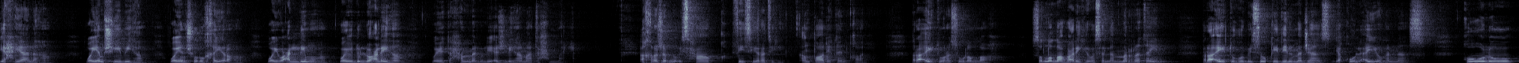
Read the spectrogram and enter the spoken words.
يحيا لها ويمشي بها وينشر خيرها ويعلمها ويدل عليها ويتحمل لأجلها ما تحمل. أخرج ابن إسحاق في سيرته عن طارق قال رأيت رسول الله صلى الله عليه وسلم مرتين رأيته بسوق ذي المجاز. يقول أيها الناس قولوا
